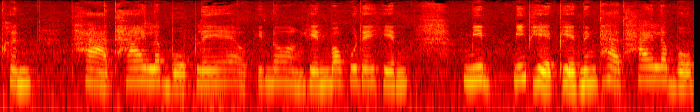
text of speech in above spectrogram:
เพิ่นท่าทายระบบแล้ว พี่น้องเห็นบ่ผู้ใดเห็น มีมีเพจเพจหนึ่งท่าทายระบบ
